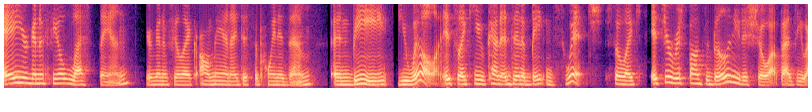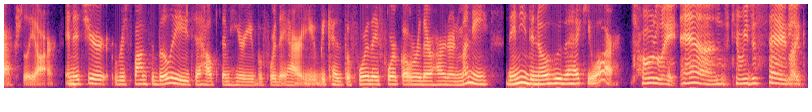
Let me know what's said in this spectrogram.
A, you're going to feel less than. You're going to feel like, oh man, I disappointed them and B, you will. It's like you kind of did a bait and switch. So, like, it's your responsibility to show up as you actually are. And it's your responsibility to help them hear you before they hire you because before they fork over their hard earned money, they need to know who the heck you are. Totally. Oh. And can we just say, like,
